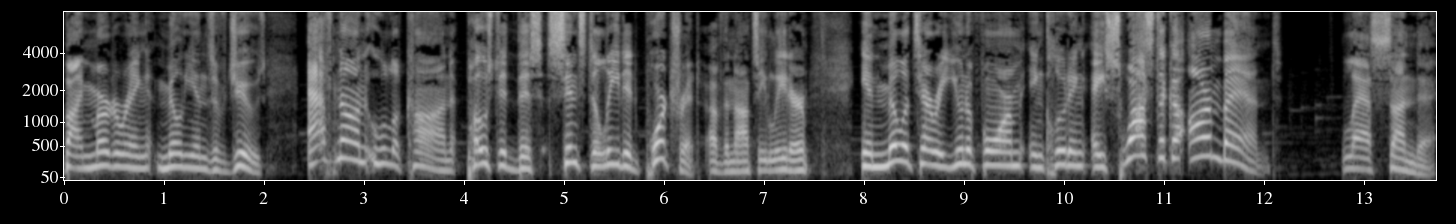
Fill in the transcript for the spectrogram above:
by murdering millions of Jews. Afnan Ullah Khan posted this since deleted portrait of the Nazi leader in military uniform, including a swastika armband last Sunday.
